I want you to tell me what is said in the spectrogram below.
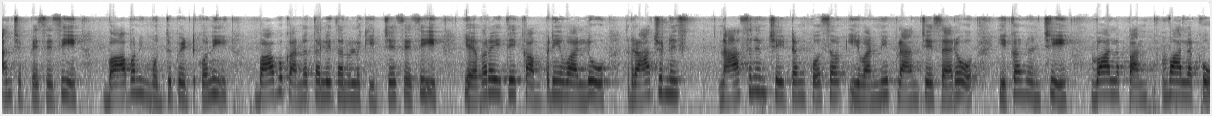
అని చెప్పేసేసి బాబుని ముద్దు పెట్టుకొని బాబు కన్న తల్లిదండ్రులకి ఇచ్చేసేసి ఎవరైతే కంపెనీ వాళ్ళు రాజుని నాశనం చేయటం కోసం ఇవన్నీ ప్లాన్ చేశారో ఇక నుంచి వాళ్ళ పం వాళ్ళకు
